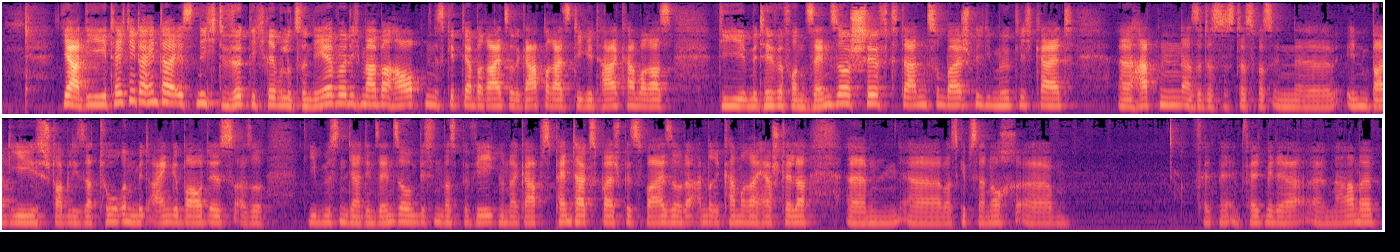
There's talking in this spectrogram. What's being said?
Ja, die Technik dahinter ist nicht wirklich revolutionär, würde ich mal behaupten. Es gibt ja bereits oder gab bereits Digitalkameras, die mithilfe von Sensorshift dann zum Beispiel die Möglichkeit äh, hatten. Also das ist das, was in äh, In-Body-Stabilisatoren mit eingebaut ist. Also die müssen ja den Sensor ein bisschen was bewegen und da gab es Pentax beispielsweise oder andere Kamerahersteller. Ähm, äh, was gibt es da noch? Ähm, fällt mir, entfällt mir der äh, Name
